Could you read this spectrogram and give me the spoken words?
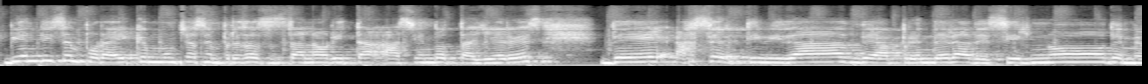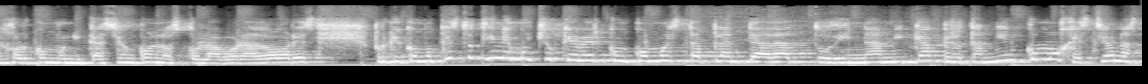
Bien dicen por ahí que muchas empresas están ahorita haciendo talleres de asertividad, de aprender a decir no, de mejor comunicación con los colaboradores, porque como que esto tiene mucho que ver con cómo está planteada tu dinámica, pero también cómo gestionas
